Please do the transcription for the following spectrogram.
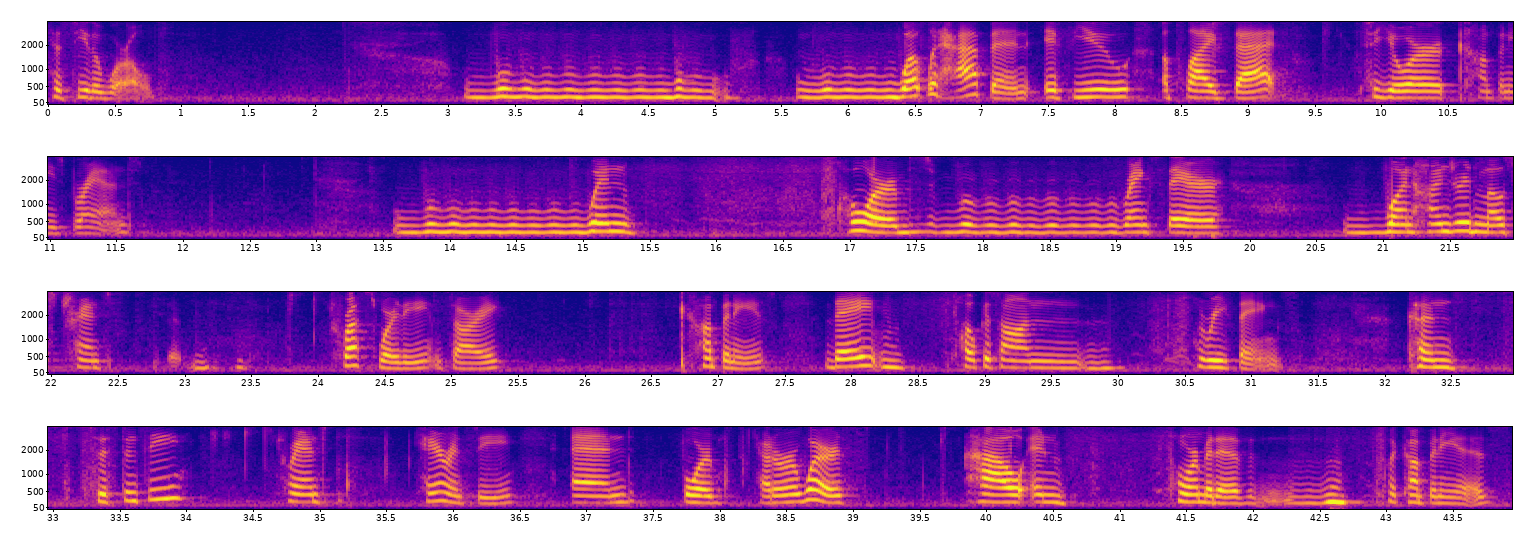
to see the world. What would happen if you applied that to your company's brand? When Forbes ranks their 100 most trans trustworthy, I'm sorry, companies, they focus on three things. Consistency, transparency, and for better or worse, how informative the company is.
